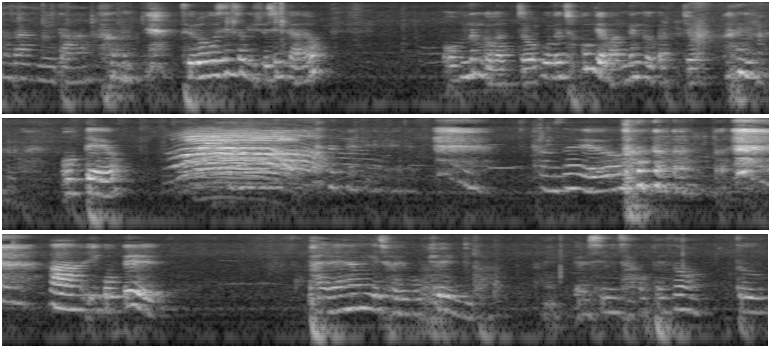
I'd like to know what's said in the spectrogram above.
감사합니다. 들어보신 적 있으신가요? 없는 것 같죠? 오늘 첫 공개 맞는 것 같죠? 어때요? 감사해요. 아, 이 곡을 발매하는 게 저희 목표입니다. 네, 열심히 작업해서 또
